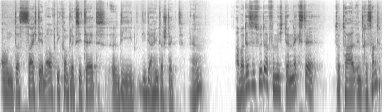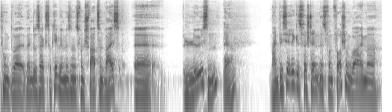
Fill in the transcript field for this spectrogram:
und das zeigt eben auch die Komplexität, äh, die, die dahinter steckt. Ja? Aber das ist wieder für mich der nächste total interessante Punkt, weil wenn du sagst, okay, wir müssen uns von Schwarz und Weiß äh, lösen, ja. mein bisheriges Verständnis von Forschung war immer,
